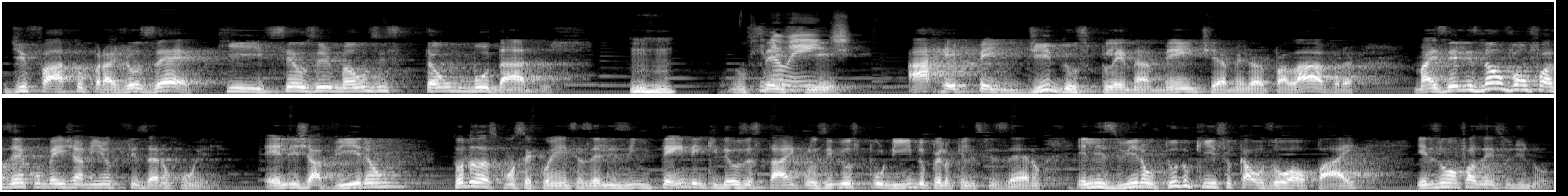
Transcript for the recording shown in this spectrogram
de fato para José que seus irmãos estão mudados. Uhum. Não sei Finalmente. se arrependidos plenamente é a melhor palavra, mas eles não vão fazer com Benjamim o que fizeram com ele. Eles já viram todas as consequências, eles entendem que Deus está, inclusive, os punindo pelo que eles fizeram, eles viram tudo que isso causou ao pai, e eles não vão fazer isso de novo.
